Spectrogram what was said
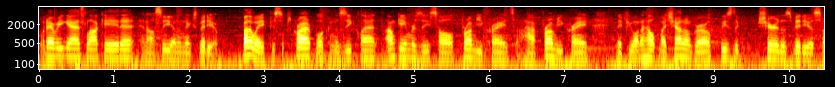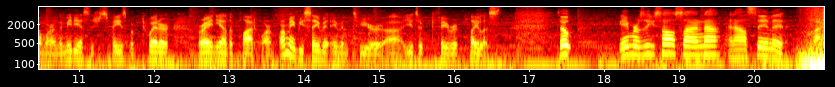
whatever you guys locate at, and I'll see you on the next video. By the way, if you subscribe, welcome to Z Clan. I'm Gamer Z Soul from Ukraine, so hi from Ukraine. And if you want to help my channel grow, please share this video somewhere in the media, such as Facebook, Twitter, or any other platform. Or maybe save it even to your uh, YouTube favorite playlist. So, Gamer Z Soul signing out, and I'll see you later. Bye.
